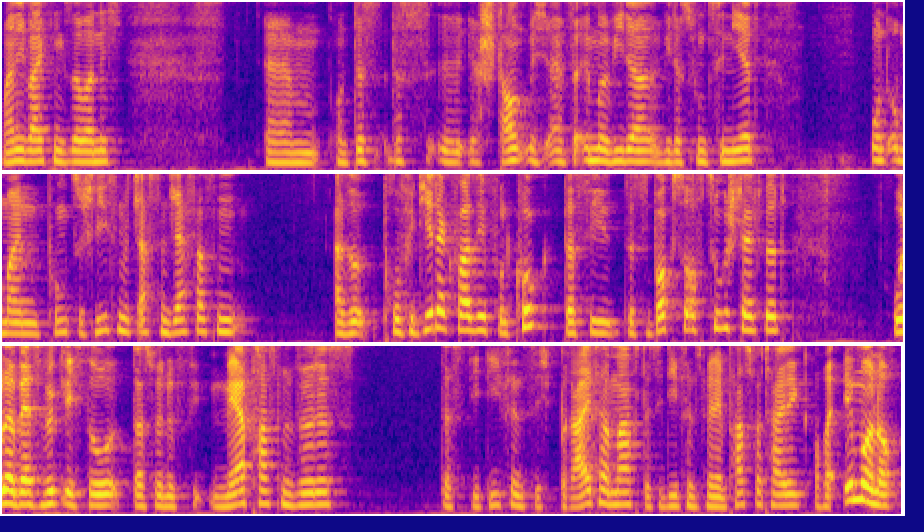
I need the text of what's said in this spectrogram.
Money Vikings aber nicht. Ähm, und das, das äh, erstaunt mich einfach immer wieder, wie das funktioniert. Und um meinen Punkt zu schließen mit Justin Jefferson, also profitiert er quasi von Cook, dass, sie, dass die Box so oft zugestellt wird? Oder wäre es wirklich so, dass wenn du mehr passen würdest, dass die Defense sich breiter macht, dass die Defense mehr den Pass verteidigt, ob er immer noch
